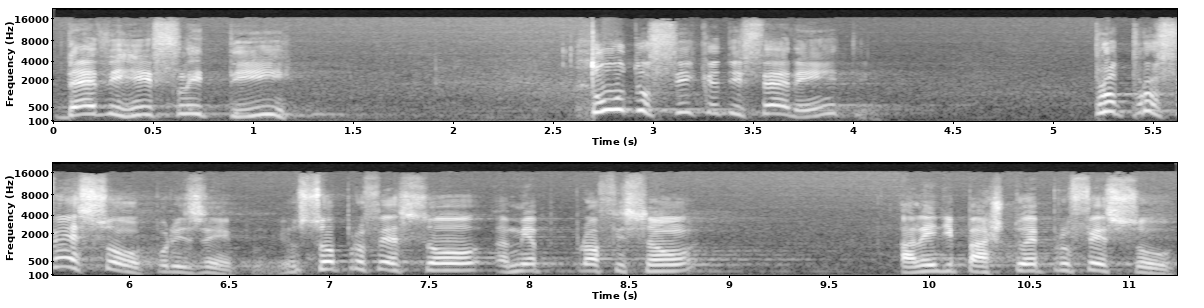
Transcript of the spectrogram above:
deve refletir. Tudo fica diferente. Para o professor, por exemplo, eu sou professor, a minha profissão, além de pastor, é professor.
